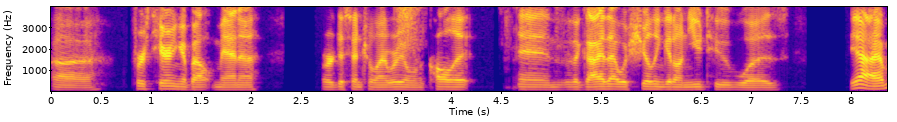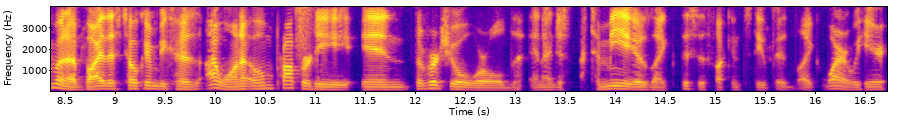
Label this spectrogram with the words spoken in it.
uh, first hearing about Mana or Decentraland, whatever you want to call it, and the guy that was shilling it on YouTube was yeah, I'm gonna buy this token because I want to own property in the virtual world. And I just, to me, it was like, this is fucking stupid. Like, why are we here?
